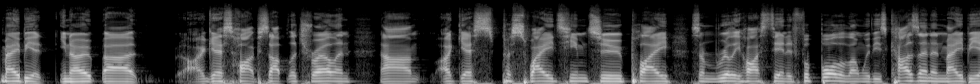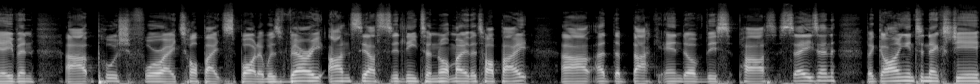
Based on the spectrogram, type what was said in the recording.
maybe it you know uh, I guess hypes up Latrell and um, I guess persuades him to play some really high standard football along with his cousin and maybe even uh, push for a top eight spot. It was very un South Sydney to not make the top eight uh, at the back end of this past season. But going into next year,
